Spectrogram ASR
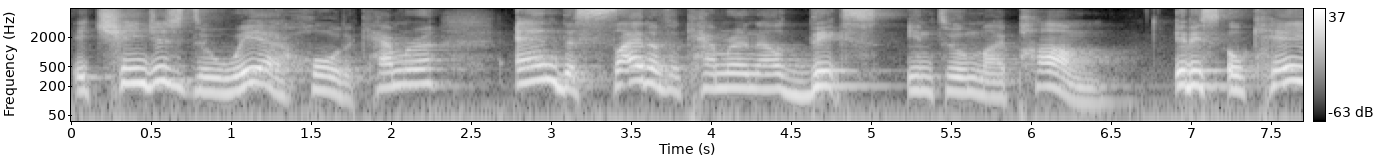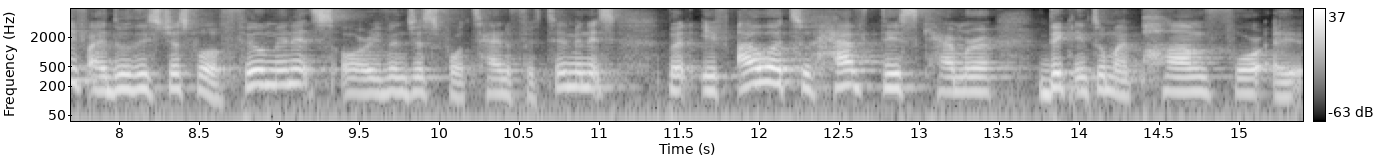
it changes the way I hold the camera and the side of the camera now digs into my palm. It is okay if I do this just for a few minutes or even just for 10 to 15 minutes, but if I were to have this camera dig into my palm for a,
